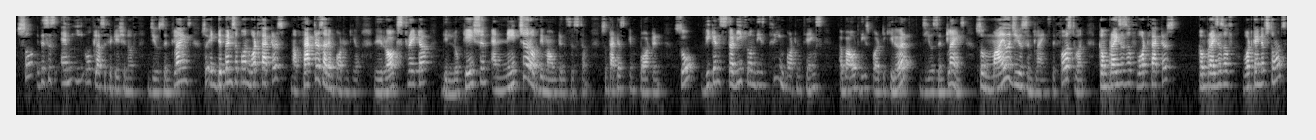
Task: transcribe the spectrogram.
So this is MEO classification of geosynclines. So it depends upon what factors? Now factors are important here. The rock strata, the location and nature of the mountain system. So that is important. So we can study from these three important things about these particular geosynclines. So miogeosynclines, the first one comprises of what factors? Comprises of what kind of stones?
